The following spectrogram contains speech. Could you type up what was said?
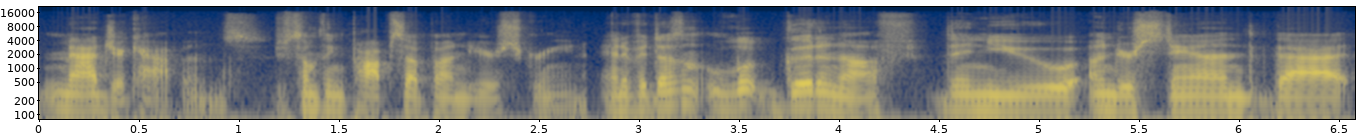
magic happens. Something pops up onto your screen. And if it doesn't look good enough, then you understand that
